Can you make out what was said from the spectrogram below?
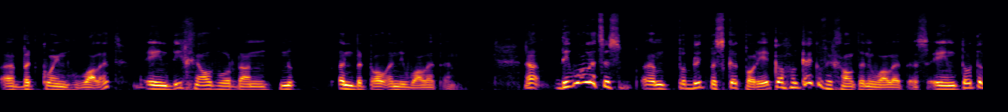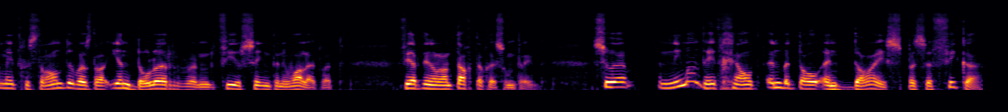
'n Bitcoin wallet en die geld word dan inbetaal in die wallet in. Nou, die wallets is um, publiek beskikbaar. Jy kan gaan kyk of die geld in die wallet is en tot en met gisterand toe was daar 1 dollar en 4 sent in die wallet wat R14.80 is omtrent. So niemand het geld inbetaal in daai spesifieke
